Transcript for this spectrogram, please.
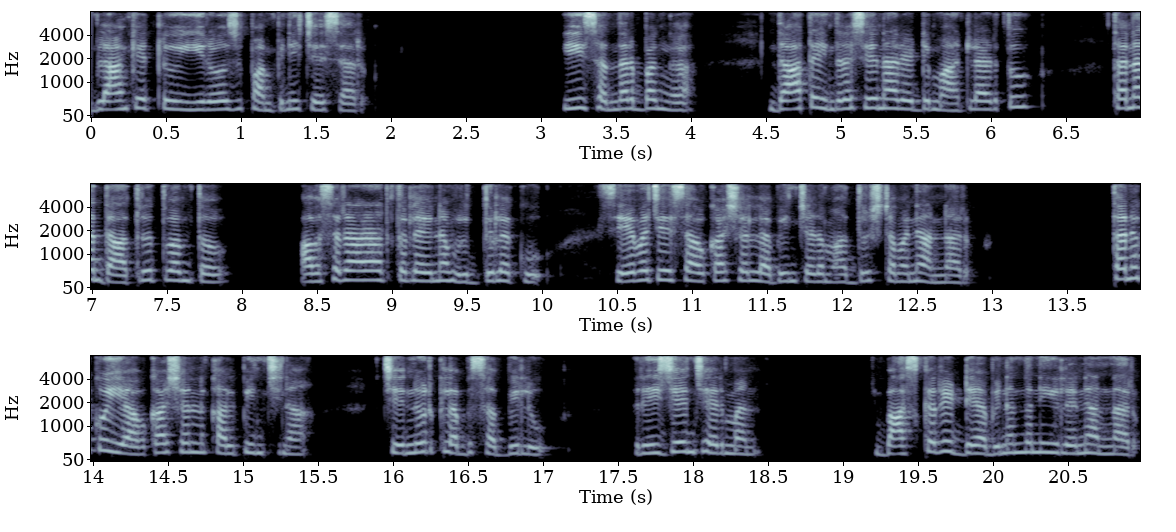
బ్లాంకెట్లు ఈరోజు పంపిణీ చేశారు. ఈ సందర్భంగా దాత ఇంద్రసేనారెడ్డి మాట్లాడుతూ తన దాతృత్వంతో అవసరార్థులైన వృద్ధులకు సేవ చేసే అవకాశాలు లభించడం అదృష్టమని అన్నారు. తనకు ఈ అవకాశాలను కల్పించిన చెన్నూరు క్లబ్ సభ్యులు రీజియన్ చైర్మన్ భాస్కర్ రెడ్డి అభినందనీయులని అన్నారు.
